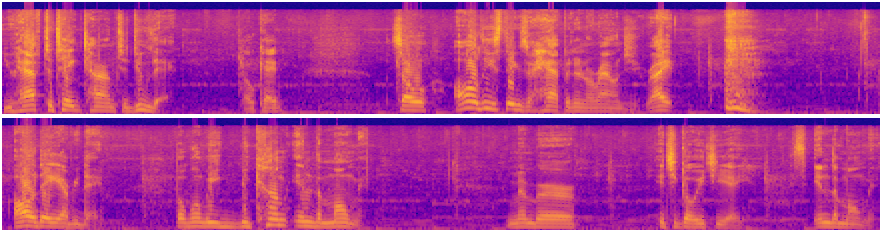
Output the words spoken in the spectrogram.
You have to take time to do that. Okay? So, all these things are happening around you, right? all day, every day. But when we become in the moment, remember Ichigo Ichie, it's in the moment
